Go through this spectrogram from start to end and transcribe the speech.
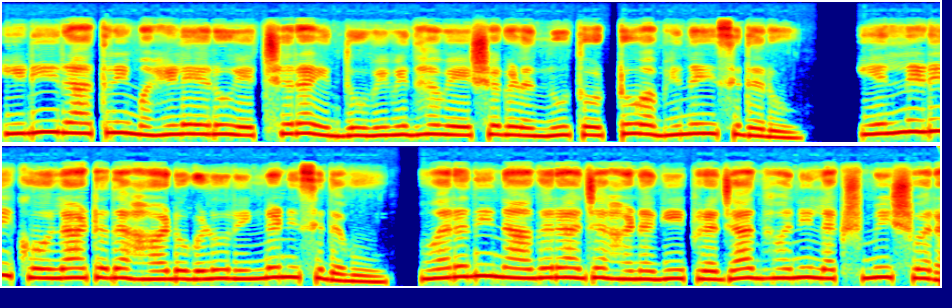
ಇಡೀ ರಾತ್ರಿ ಮಹಿಳೆಯರು ಎಚ್ಚರ ಇದ್ದು ವಿವಿಧ ವೇಷಗಳನ್ನು ತೊಟ್ಟು ಅಭಿನಯಿಸಿದರು. ಎಲ್ಲೆಡೆ ಕೋಲಾಟದ ಹಾಡುಗಳು ರಿಂಗಣಿಸಿದವು. ವರದಿ ನಾಗರಾಜ ಹಣಗಿ ಪ್ರಜಾಧ್ವನಿ ಲಕ್ಷ್ಮೇಶ್ವರ.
